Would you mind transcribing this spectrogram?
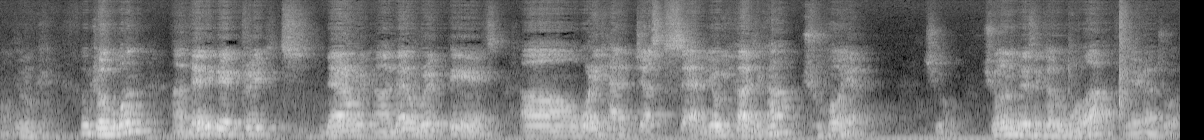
어, 이렇게. 그럼 결국은 uh, that repeats, that, uh, that repeats uh, what it had just said. 여기까지가 주어예요. 주어. 주어는 그래서 결국 뭐가? 얘가 주어.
